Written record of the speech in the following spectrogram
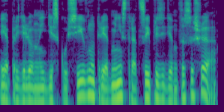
и определенной дискуссии внутри администрации президента США.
